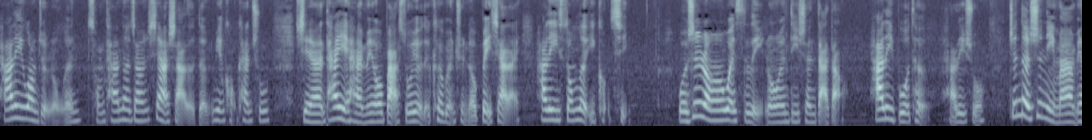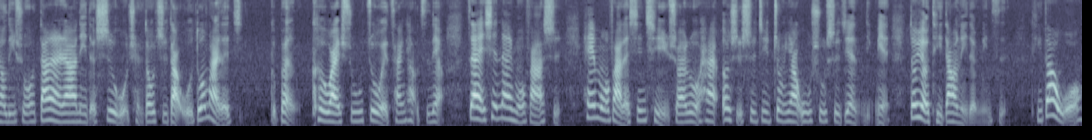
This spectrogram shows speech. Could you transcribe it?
哈利望着荣恩，从他那张吓傻了的面孔看出，显然他也还没有把所有的课本全都背下来。哈利松了一口气。我是荣恩·卫斯理。荣恩低声答道：“哈利波特。”哈利说：“真的是你吗？”妙丽说：“当然啦，你的事我全都知道。我多买了几本课外书作为参考资料，在现代魔法史、黑魔法的兴起与衰落和二十世纪重要巫术事件里面都有提到你的名字。提到我。”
